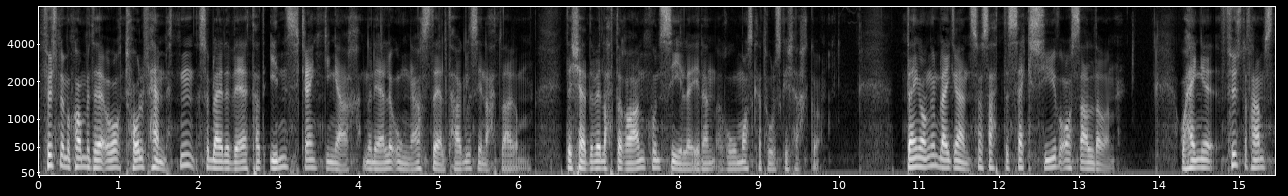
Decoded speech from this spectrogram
Først når vi kommer til år 1215, så ble det vedtatt innskrenkinger når det gjelder ungers deltakelse i nattverden. Det skjedde ved Laterankonsilet i den romersk-katolske kirka. Den gangen ble grensa satt til 6-7-årsalderen og henger først og fremst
